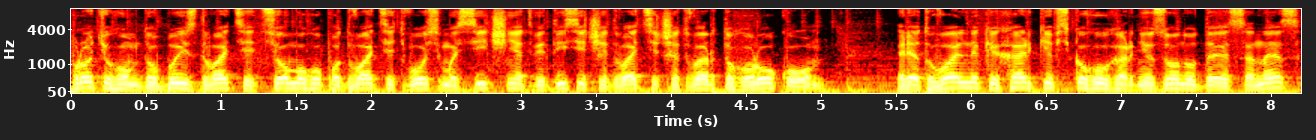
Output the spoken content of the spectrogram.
Протягом доби з 27 по 28 січня 2024 року рятувальники Харківського гарнізону ДСНС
